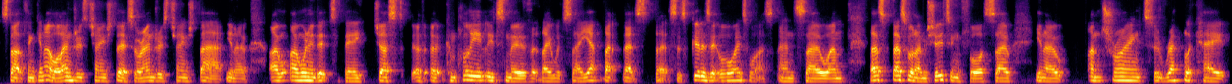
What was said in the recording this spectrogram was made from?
start thinking, oh, well, Andrew's changed this or Andrew's changed that. You know, I, I wanted it to be just a, a completely smooth that they would say, yep, that, that's, that's as good as it always was. And so um, that's, that's what I'm shooting for. So, you know, I'm trying to replicate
